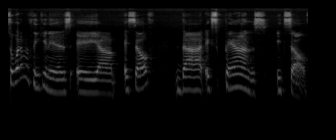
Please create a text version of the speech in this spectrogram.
So what I'm thinking is a uh, a self that expands itself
